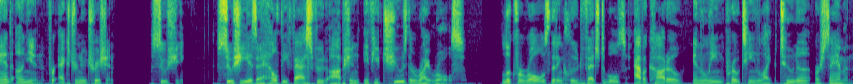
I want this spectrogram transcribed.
and onion for extra nutrition. Sushi. Sushi is a healthy fast food option if you choose the right rolls. Look for rolls that include vegetables, avocado, and lean protein like tuna or salmon.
